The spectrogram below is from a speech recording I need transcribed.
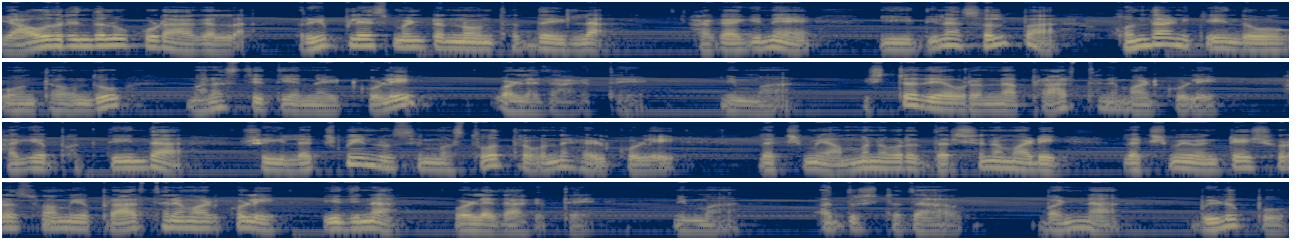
ಯಾವುದರಿಂದಲೂ ಕೂಡ ಆಗಲ್ಲ. ರೀಪ್ಲೇಸ್ಮೆಂಟ್ ಅನ್ನುವಂಥದ್ದೇ ಇಲ್ಲ. ಹಾಗಾಗಿನೇ ಈ ದಿನ ಸ್ವಲ್ಪ ಹೊಂದಾಣಿಕೆಯಿಂದ ಹೋಗುವಂಥ ಒಂದು ಮನಸ್ಥಿತಿಯನ್ನು ಇಟ್ಕೊಳ್ಳಿ, ಒಳ್ಳೆಯದಾಗತ್ತೆ. ನಿಮ್ಮ ಇಷ್ಟ ದೇವರನ್ನು ಪ್ರಾರ್ಥನೆ ಮಾಡಿಕೊಳ್ಳಿ. ಹಾಗೆ ಭಕ್ತಿಯಿಂದ ಶ್ರೀ ಲಕ್ಷ್ಮೀ ನೃಸಿಂಹ ಸ್ತೋತ್ರವನ್ನು ಹೇಳ್ಕೊಳ್ಳಿ. ಲಕ್ಷ್ಮೀ ಅಮ್ಮನವರ ದರ್ಶನ ಮಾಡಿ, ಲಕ್ಷ್ಮೀ ವೆಂಕಟೇಶ್ವರ ಸ್ವಾಮಿಯ ಪ್ರಾರ್ಥನೆ ಮಾಡ್ಕೊಳ್ಳಿ ಈ ದಿನ. ಒಳ್ಳೆಯದಾಗತ್ತೆ. ನಿಮ್ಮ ಅದೃಷ್ಟದ ಬಣ್ಣ, ಬಿಳುಪು,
